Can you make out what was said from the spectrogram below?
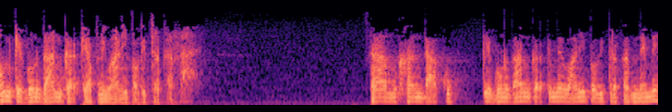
उनके गुणगान करके अपनी वाणी पवित्र कर रहा है। राम खान डाकू के गुणगान करके मैं वाणी पवित्र करने में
